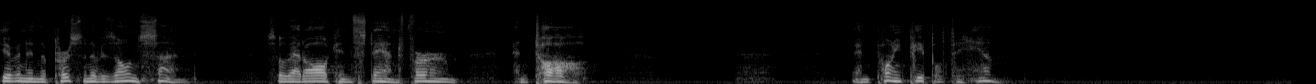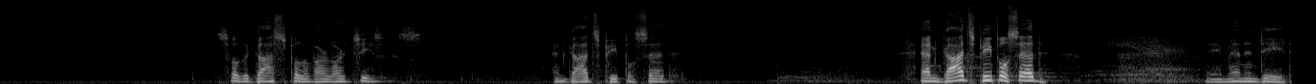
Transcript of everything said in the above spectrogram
given in the person of his own Son so that all can stand firm and tall and point people to him. So the gospel of our Lord Jesus. And God's people said, and God's people said, Amen. Amen indeed.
